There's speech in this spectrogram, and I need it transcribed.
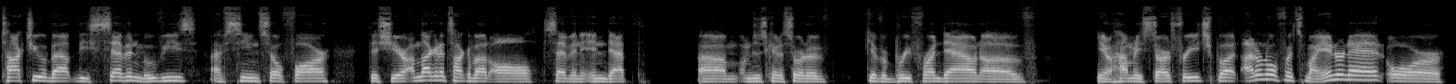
talk to you about the seven movies I've seen so far this year. I'm not going to talk about all seven in depth. Um, I'm just going to sort of give a brief rundown of, you know, how many stars for each. But I don't know if it's my internet or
